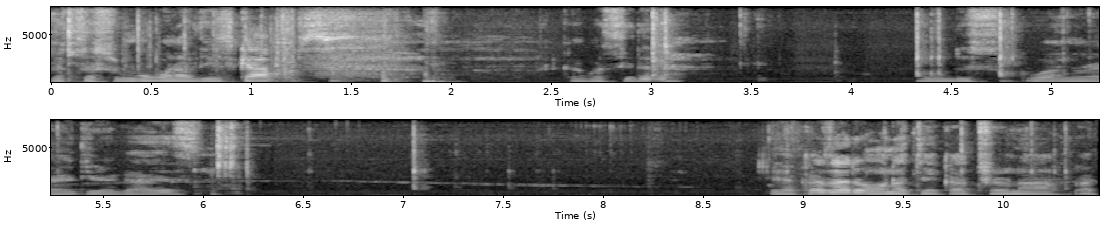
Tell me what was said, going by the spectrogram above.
Let's just remove one of these caps. Capacitor. Move this one right here guys. Yeah, because I don't want to take a turn off that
